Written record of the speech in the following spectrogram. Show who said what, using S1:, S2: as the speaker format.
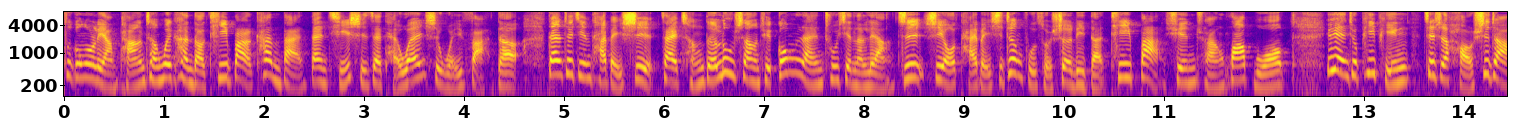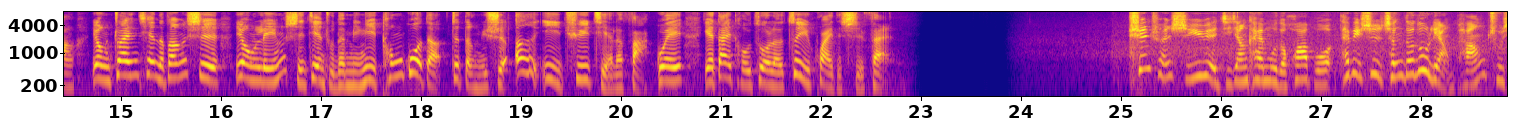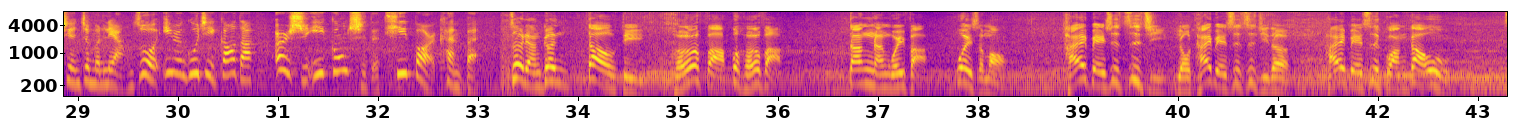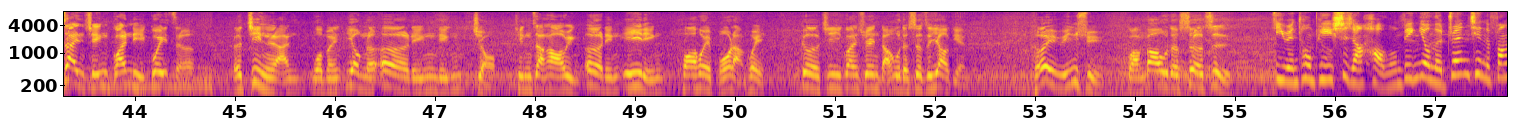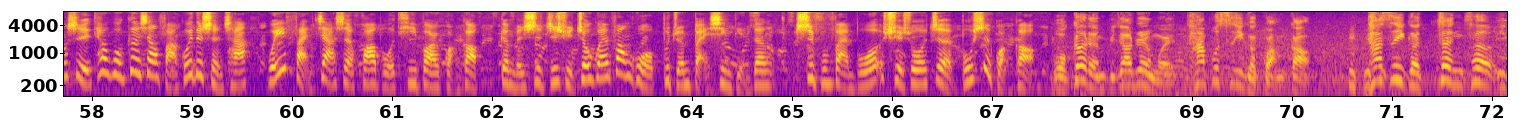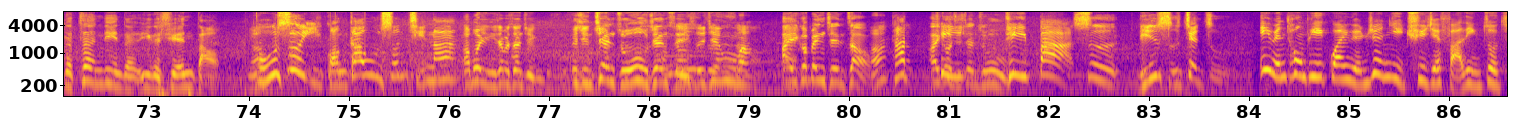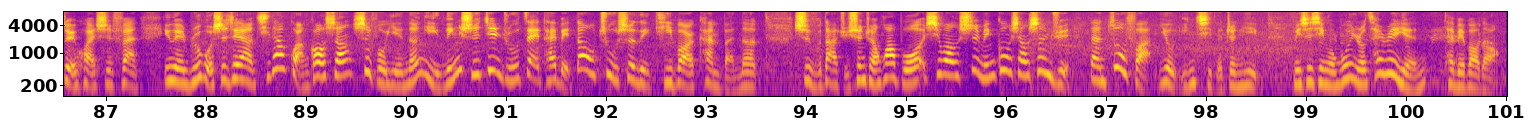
S1: 高速公路两旁常会看到 T bar 看板，但其实在台湾是违法的。但最近台北市在承德路上却公然出现了两只是由台北市政府所设立的 T bar 宣传花博，议员就批评这是好市长用专签的方式，用临时建筑的名义通过的，这等于是恶意曲解了法规，也带头做了最坏的示范。
S2: 宣传十一月即将开幕的花博，台北市承德路两旁出现这么两座，一人估计高达二十一公尺的 T bar 看板。
S3: 这两根到底合法不合法？当然违法。为什么？台北市自己有台北市自己的台北市广告物暂行管理规则，而竟然我们用了二零零九听障奥运、二零一零花卉博览会各机关宣导物的设置要点。可以允许广告物的设置。
S2: 议员痛批市长郝龙斌用了专签的方式，跳过各项法规的审查，违反架设花博 T bar 广告，根本是只许州官放火，不准百姓点灯。市府反驳，却说这不是广告。
S4: 我个人比较认为，它不是一个广告，它是一个政策、一个政令的一个宣导，
S5: 不是以广告物申请啊。
S3: 啊，不，你下面申请，一请建筑物坚持
S5: 临时建物吗？
S3: 爱个边建造啊，
S5: 他 T T 八是临时建筑。
S2: 议员痛批官员任意曲解法令，做最坏示范。因为如果是这样，其他广告商是否也能以临时建筑在台北到处设立 T bar 看板呢？市府大举宣传花博，希望市民共享盛举，但做法又引起了争议。民事新闻吴云柔、蔡瑞妍台北报道。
